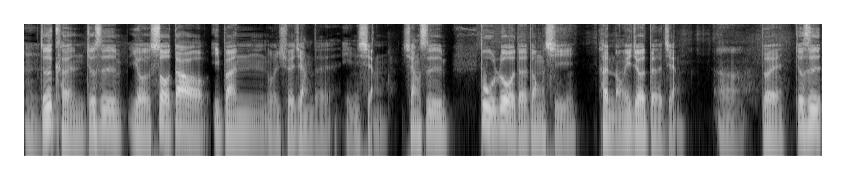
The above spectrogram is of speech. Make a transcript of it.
嗯，就是可能就是有受到一般文学奖的影响，像是部落的东西很容易就得奖。嗯对，就是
